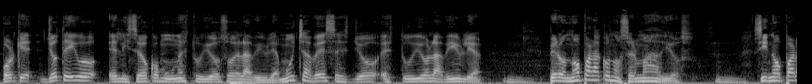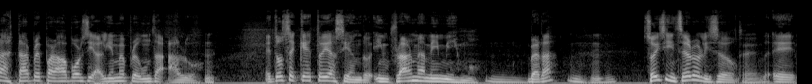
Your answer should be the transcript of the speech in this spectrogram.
Porque yo te digo, Eliseo, como un estudioso de la Biblia. Muchas veces yo estudio la Biblia, pero no para conocer más a Dios, mm. sino para estar preparado por si alguien me pregunta algo. Entonces, ¿qué estoy haciendo? Inflarme a mí mismo, ¿verdad? Ujú. Soy sincero, Eliseo. Sí. Eh,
